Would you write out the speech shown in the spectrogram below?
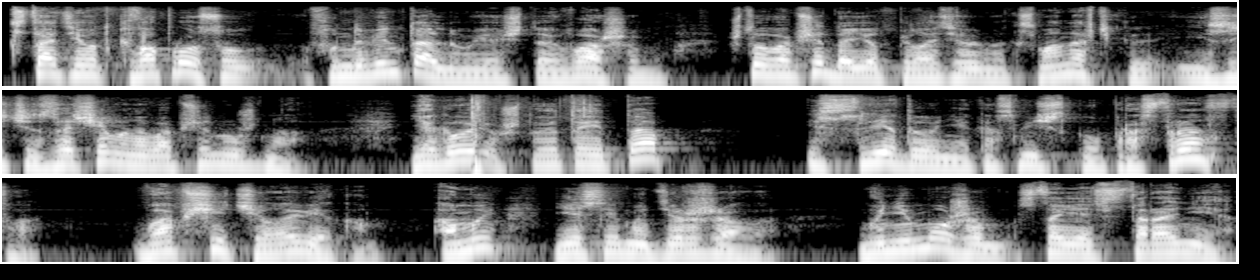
кстати, вот к вопросу фундаментальному, я считаю, вашему, что вообще дает пилотируемая космонавтика и зачем она вообще нужна? Я говорю, что это этап исследования космического пространства вообще человеком. А мы, если мы держава, мы не можем стоять в стороне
